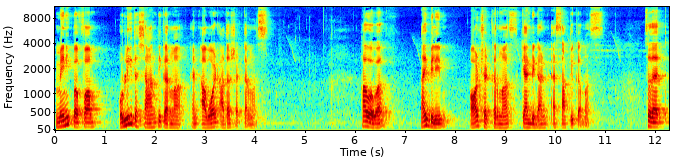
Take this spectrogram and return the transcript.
many perform only the Shanti karma and avoid other Shat karmas. However, I believe all Shat karmas can be done as Sattvic karmas so that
